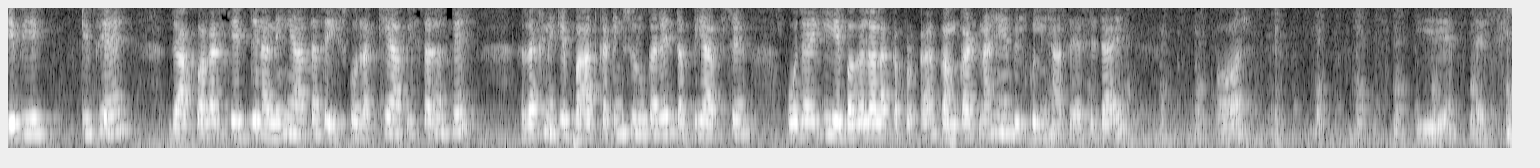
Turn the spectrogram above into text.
ये भी एक टिप है, जो आपको अगर सेप देना नहीं आता तो इसको रखे आप इस तरह से। रखने के बाद कटिंग शुरू करें, तब भी आपसे हो जाएगी। ये बगल वाला कपड़ा कम काटना है, बिल्कुल यहाँ से ऐसे जाए। और ये ऐसे।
